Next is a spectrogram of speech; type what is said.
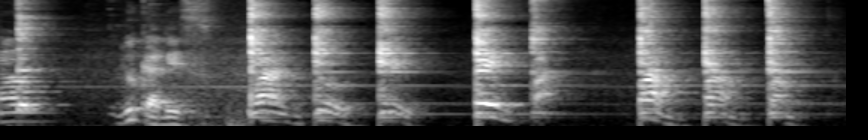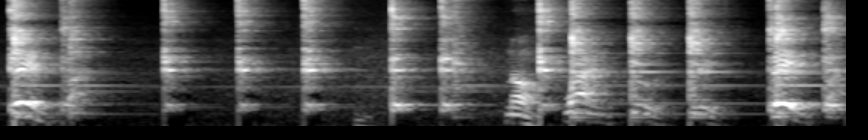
Now look at this. One, two, three. Bam, bam, bam, bam, bam. Bam, bam. No, one, two, three. Bam, bam.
